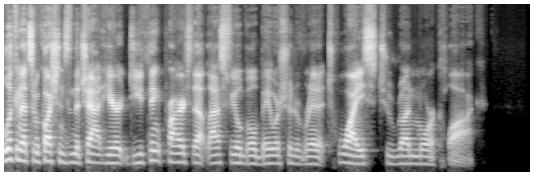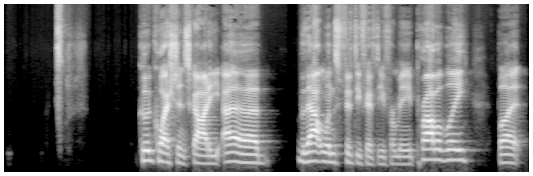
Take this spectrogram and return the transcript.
Looking at some questions in the chat here, do you think prior to that last field goal, Baylor should have ran it twice to run more clock? Good question, Scotty. Uh, that one's 50 50 for me, probably. But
